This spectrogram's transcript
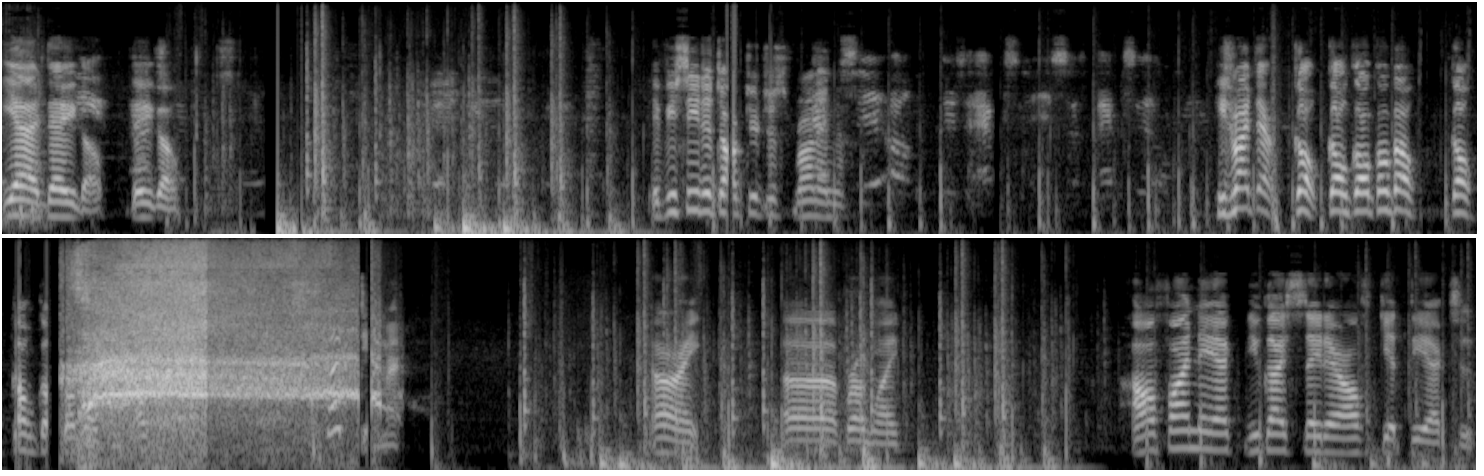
Yeah, there you go. There you go. If you see the doctor, just run in. He's right there. Go, go, go, go, go. Go, go, go, go, go. God damn it. Alright. Uh, wrong way. I'll find the ex- You guys stay there. I'll get the exit.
